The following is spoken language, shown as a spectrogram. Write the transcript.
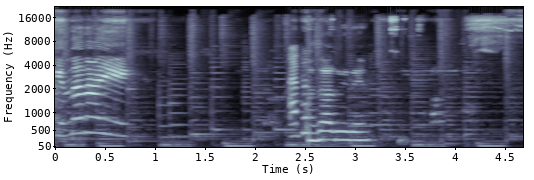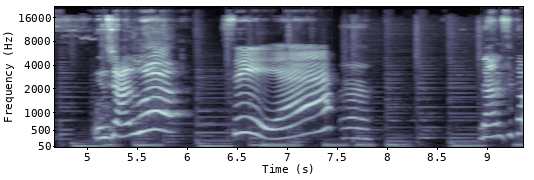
కింద రాయి. చదువు ఇదేం? ఇది చదువు. డాన్సిక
